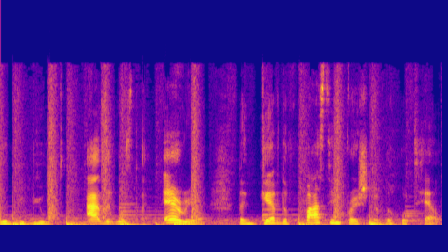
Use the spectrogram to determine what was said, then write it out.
would be built, as it was the area that gave the first impression of the hotel.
